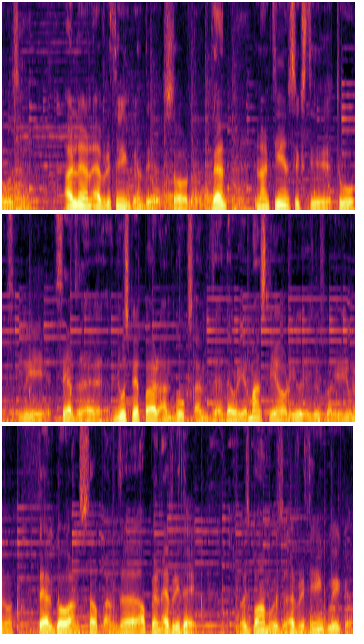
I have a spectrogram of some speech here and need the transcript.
with him. I learn everything in the store. Then 1962, we sell the newspaper and books and uh, they were monthly or usually, you know. They'll go and stop and uh, open every day. With bomb, with everything, we can.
